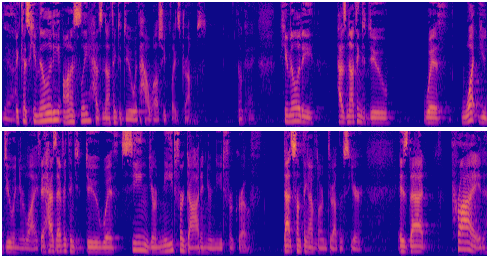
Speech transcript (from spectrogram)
Yeah. Because humility, honestly, has nothing to do with how well she plays drums. Okay. Humility has nothing to do with what you do in your life. It has everything to do with seeing your need for God and your need for growth. That's something I've learned throughout this year. Is that pride,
